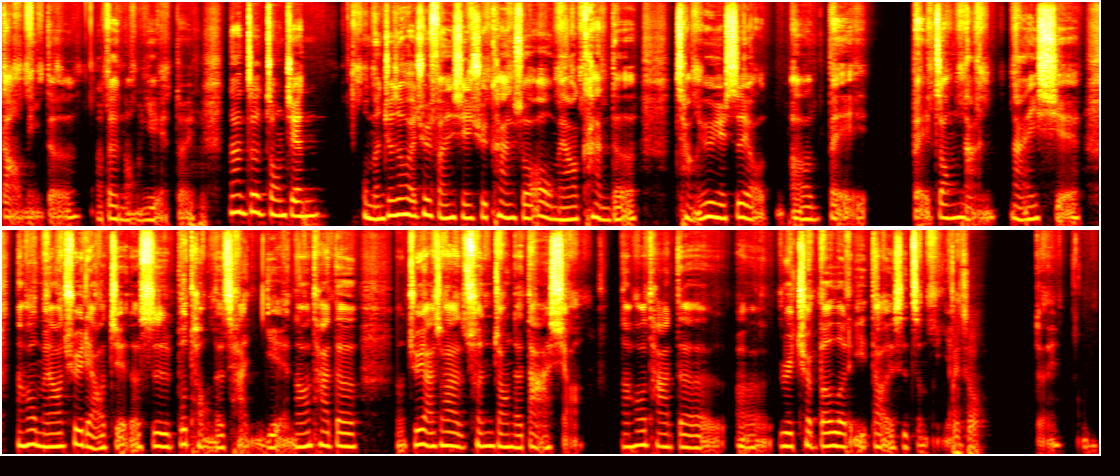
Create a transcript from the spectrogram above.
稻米的的农业，对，那这中间我们就是会去分析，去看说，哦，我们要看的场域是有呃北北中南哪一些，然后我们要去了解的是不同的产业，然后它的举例来说，它的村庄的大小，然后它的呃 reachability 到底是怎么样？没错，对，嗯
